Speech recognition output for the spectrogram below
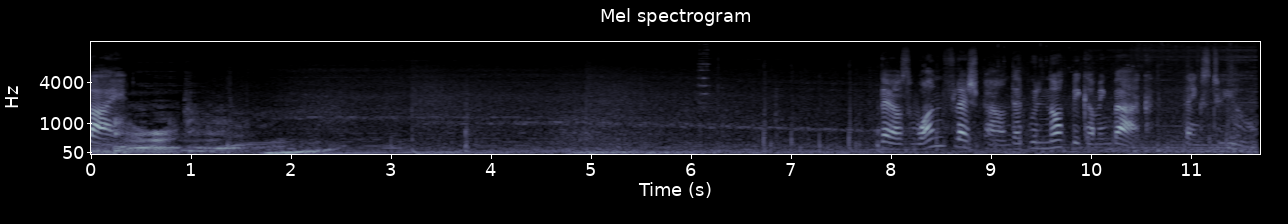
for resupply. There's one Fleshpound that will not be coming back, thanks to you.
